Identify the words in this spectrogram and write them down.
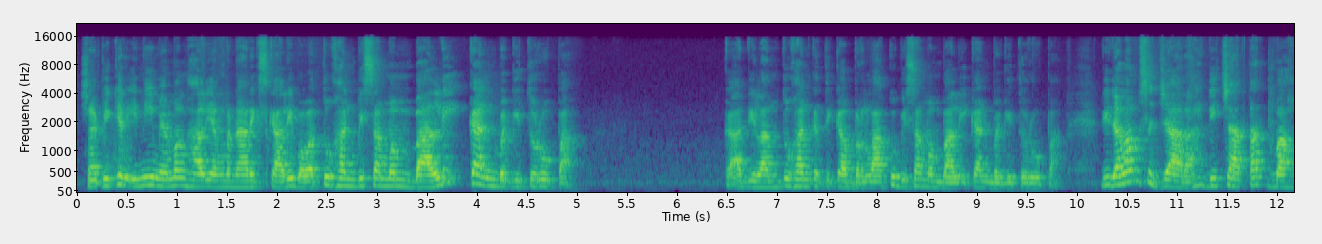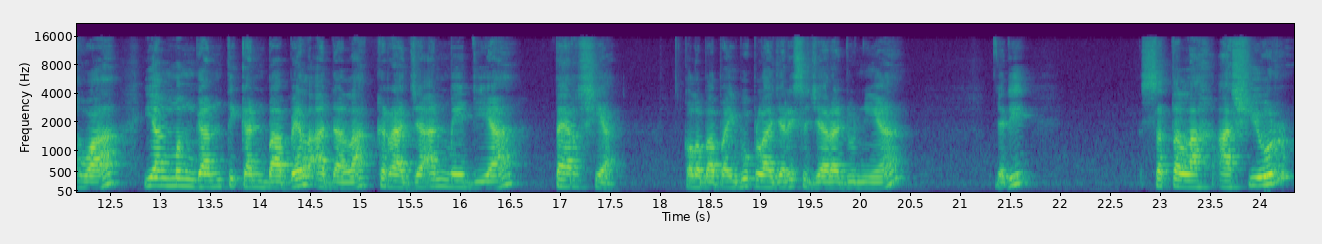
Saya pikir ini memang hal yang menarik sekali bahwa Tuhan bisa membalikkan begitu rupa keadilan Tuhan ketika berlaku bisa membalikkan begitu rupa. Di dalam sejarah dicatat bahwa yang menggantikan Babel adalah kerajaan Media Persia. Kalau Bapak Ibu pelajari sejarah dunia, jadi setelah Asyur,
